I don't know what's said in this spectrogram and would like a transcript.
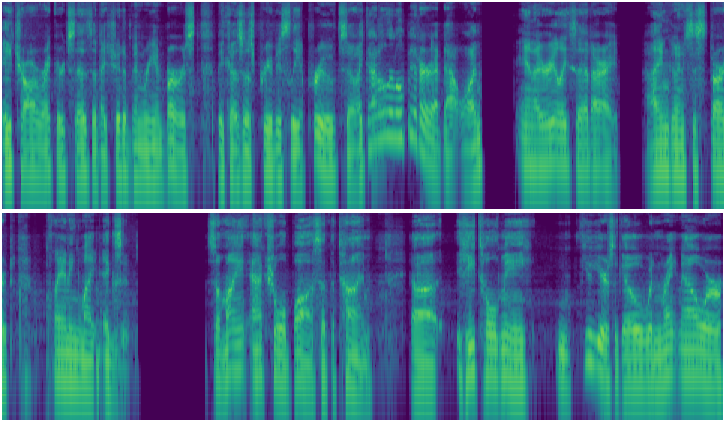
HR record says that I should have been reimbursed because it was previously approved. So I got a little bitter at that one. And I really said, all right, I'm going to start planning my exit. So my actual boss at the time, uh, he told me a few years ago when right now we're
